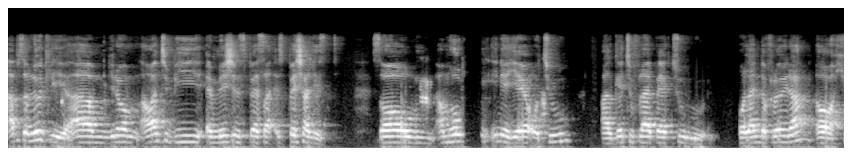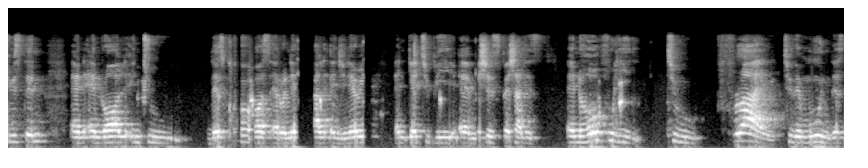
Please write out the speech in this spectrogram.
Absolutely. Um, you know, I want to be a mission specialist. So I'm hoping in a year or two, I'll get to fly back to Orlando, Florida, or Houston, and enroll into this course, aeronautical engineering, and get to be a mission specialist, and hopefully to fly to the moon this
